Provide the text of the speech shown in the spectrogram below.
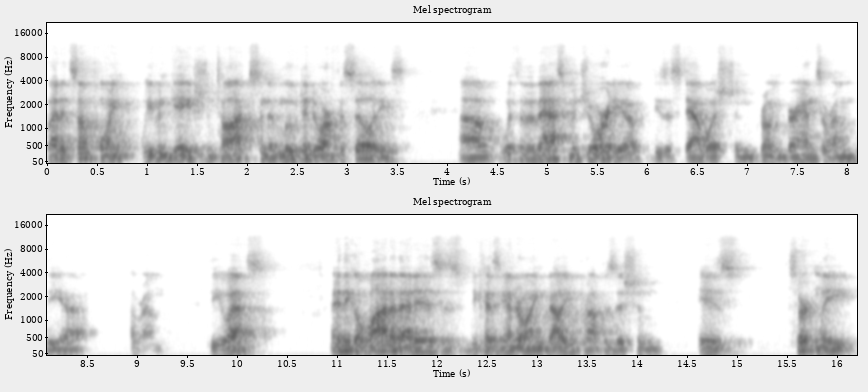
but at some point, we've engaged in talks and have moved into our facilities uh, with the vast majority of these established and growing brands around the uh, around the U.S. And I think a lot of that is is because the underlying value proposition is certainly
